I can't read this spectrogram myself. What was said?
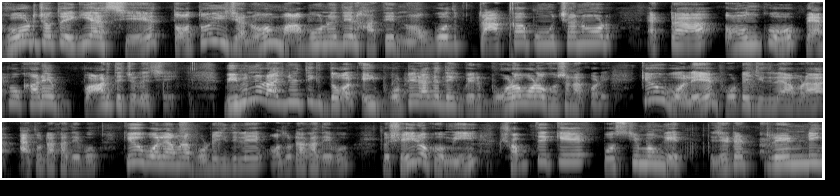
ভোট যত এগিয়ে আসছে, ততই যেন মা বোনেদের হাতে নগদ টাকা পৌঁছানোর একটা অঙ্ক ব্যাপক হারে বাড়তে চলেছে। বিভিন্ন রাজনৈতিক দল এই ভোটের আগে দেখবেন বড় বড় ঘোষণা করে। কেউ বলে ভোটে জিতলে আমরা এত টাকা দেব, কেউ বলে আমরা ভোটে জিতলে অত টাকা দেব। তো সেই রকমই সবথেকে পশ্চিমবঙ্গের যেটা ট্রেন্ডিং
